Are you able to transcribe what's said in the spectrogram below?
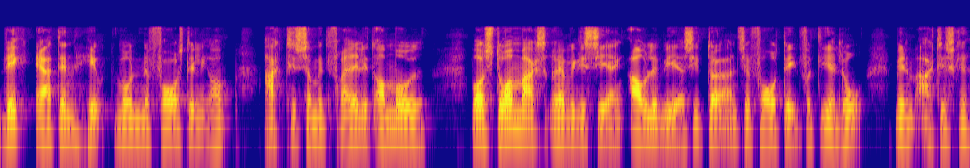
Væk er den hævdvundne forestilling om Arktis som et fredeligt område, hvor stormagtsrivalisering afleveres i døren til fordel for dialog mellem arktiske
